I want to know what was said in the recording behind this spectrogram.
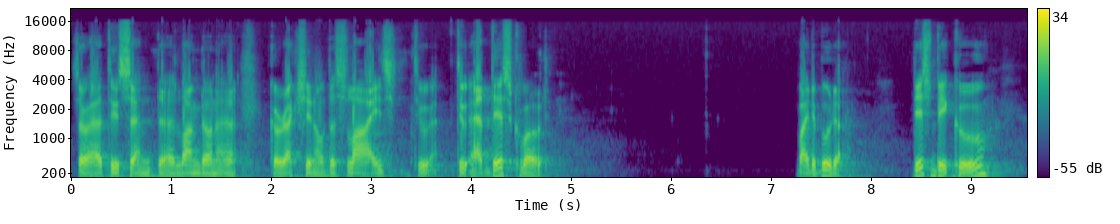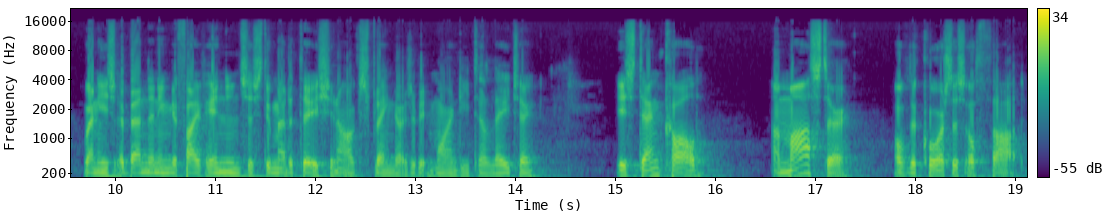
So I had to send uh, Langdon a correction of the slides to, to add this quote by the Buddha. This bhikkhu, when he's abandoning the five hindrances to meditation, I'll explain those a bit more in detail later, is then called a master of the courses of thought.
